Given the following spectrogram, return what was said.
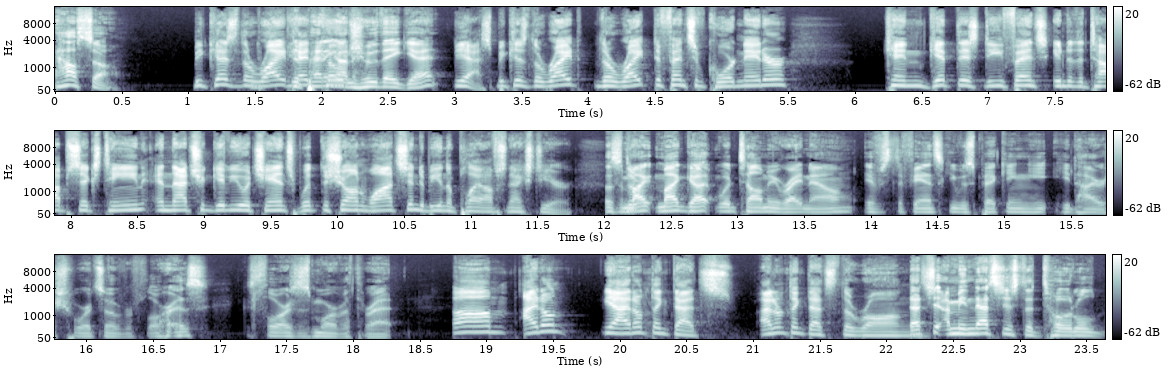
How so? Because the right Depending head on coach, who they get. Yes, because the right the right defensive coordinator can get this defense into the top 16, and that should give you a chance with Deshaun Watson to be in the playoffs next year. Listen, The- my, my gut would tell me right now if Stefanski was picking, he, he'd hire Schwartz over Flores because Flores is more of a threat. Um, I don't. Yeah, I don't think that's. I don't think that's the wrong. That's I mean that's just a total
